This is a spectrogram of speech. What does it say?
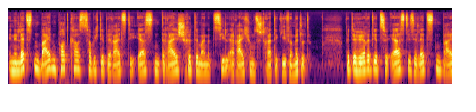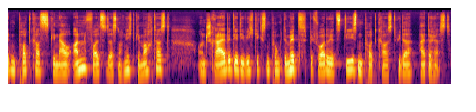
In den letzten beiden Podcasts habe ich dir bereits die ersten drei Schritte meiner Zielerreichungsstrategie vermittelt. Bitte höre dir zuerst diese letzten beiden Podcasts genau an, falls du das noch nicht gemacht hast, und schreibe dir die wichtigsten Punkte mit, bevor du jetzt diesen Podcast wieder weiterhörst.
